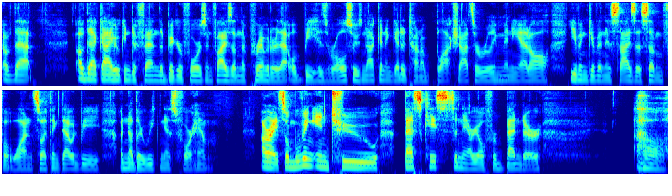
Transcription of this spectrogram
of that of that guy who can defend the bigger fours and fives on the perimeter. That will be his role. So he's not going to get a ton of block shots or really many at all, even given his size of seven foot one. So I think that would be another weakness for him. All right, so moving into best case scenario for Bender. Oh,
